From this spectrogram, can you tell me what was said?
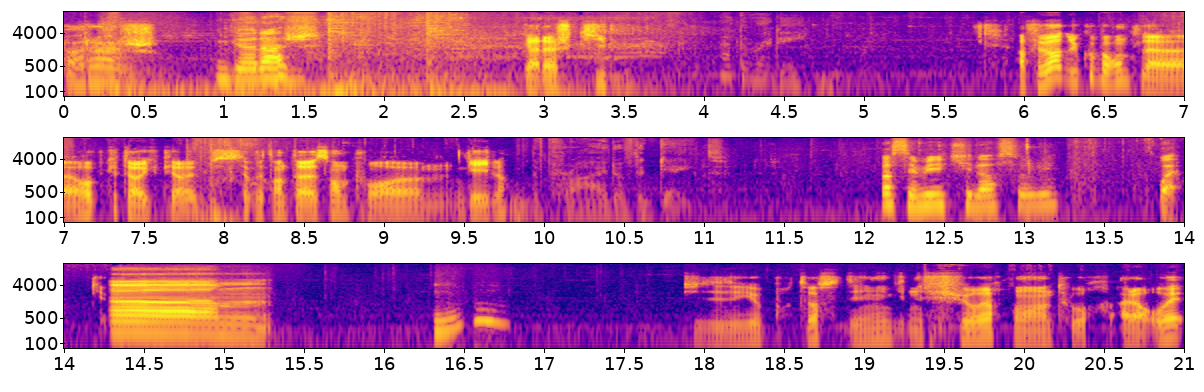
Garage. Garage. Garage kill. Alors fais voir du coup par contre la robe que t'as récupérée, parce que ça peut être intéressant pour euh, Gale. Ah, c'est lui qui l'a, celui. Ouais. Euh... Ouh. Puis des dégâts porteurs, c'est des ennemis qui gagnent fureur pendant un tour. Alors ouais.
